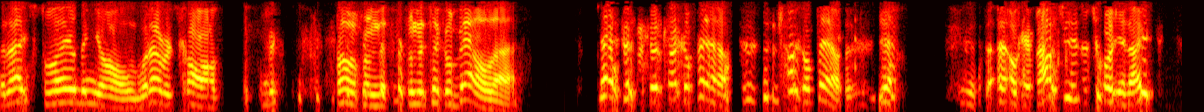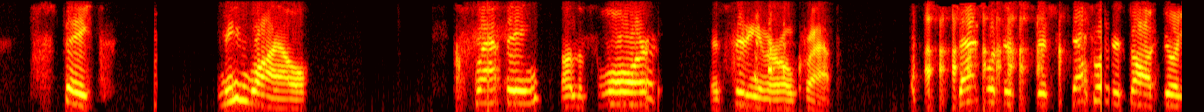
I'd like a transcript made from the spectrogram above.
a nice filet mignon, whatever it's called. Oh, from the from the Taco Bell. Uh, Yeah, the Taco Bell. The Taco Bell. Yeah. Okay, Mousy is enjoying a nice steak. Meanwhile, crapping on the floor and sitting in her own crap. That's what this, this that's what this dog's doing.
